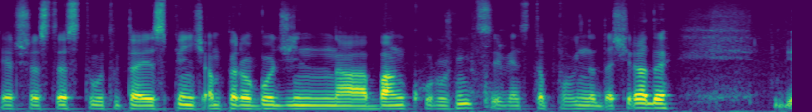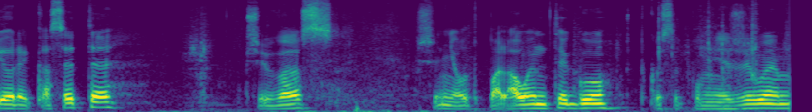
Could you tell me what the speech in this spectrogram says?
pierwsze z testu. Tutaj jest 5 amperogodzin na banku różnicy, więc to powinno dać radę. Biorę kasetę przy Was. Jeszcze nie odpalałem tego, tylko sobie pomierzyłem.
